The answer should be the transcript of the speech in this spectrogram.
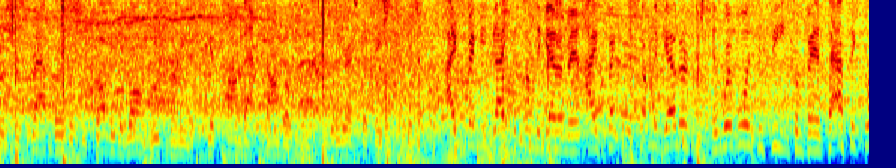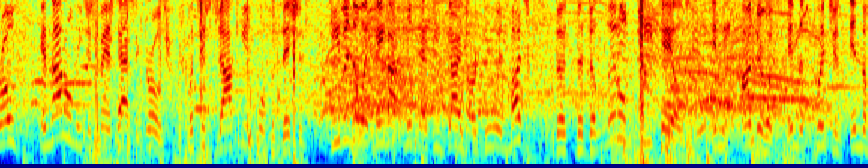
versus grappler. This was probably the wrong week for me to skip combat sambo class, but what are your expectations for this one? I expect these guys to come together, man. I expect them to come together, and we're going to see some fantastic throws, and not only just fantastic throws, but just jockeying for positions. Even though it may not look that these guys are doing much, the, the, the little details in the underhooks, in the clinches, in the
